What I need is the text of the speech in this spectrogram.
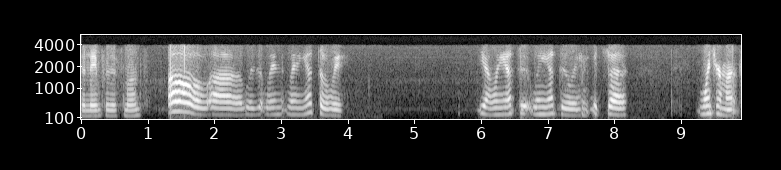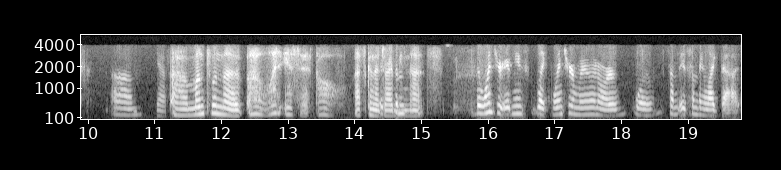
the name for this month. Oh, uh, was it when when Yatui? Yeah, when Yatu when Yatui. It's uh winter month. Um Yes. Uh, month when the oh, what is it? Oh, that's gonna It's drive the- me nuts. the winter it means like winter moon or or some it's something like that.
